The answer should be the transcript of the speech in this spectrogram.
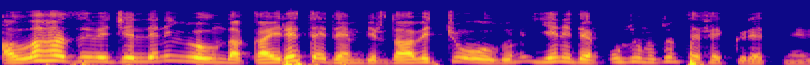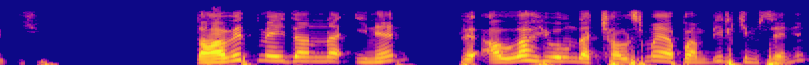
Allah Azze ve Celle'nin yolunda gayret eden bir davetçi olduğunu yeniden uzun uzun tefekkür etmelidir. Davet meydanına inen ve Allah yolunda çalışma yapan bir kimsenin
